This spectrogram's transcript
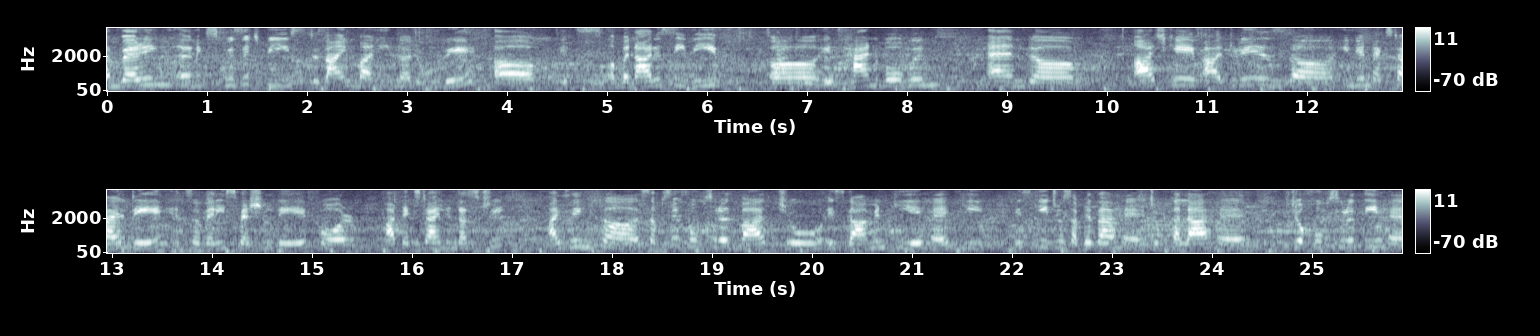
I'm wearing an exquisite piece designed by Anita Dongre. Um, it's a Banarasi weave. Uh, it's hand woven and uh, आज के today is Indian textile day it's a very special day for our textile industry I think सबसे खूबसूरत बात जो इस गारमेंट की ये है कि इसकी जो सभ्यता है जो कला है जो खूबसूरती है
